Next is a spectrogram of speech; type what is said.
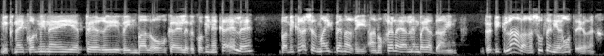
מפני כל מיני אה, פרי וענבל אור כאלה וכל מיני כאלה, במקרה של מייק בן ארי, הנוכל היה להם בידיים, ובגלל הרשות לניירות ערך,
